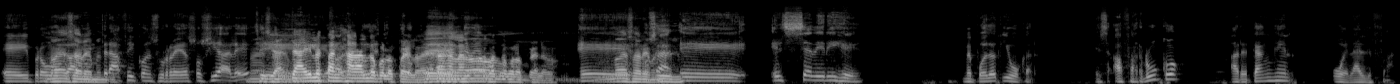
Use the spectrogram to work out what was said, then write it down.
eh, y provocar un necesariamente. tráfico en sus redes sociales. No Sí, eh, ya, ya ahí lo están jalando por los pelos. pero- Están Eh, jalando no, por los pelos. Eh, No o sea, necesariamente. eh, él se dirige, me puedo equivocar, es a Farruko, Arcángel o el Alfa.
